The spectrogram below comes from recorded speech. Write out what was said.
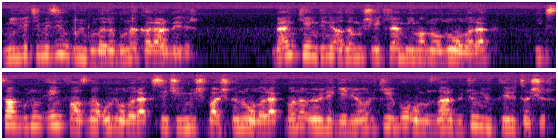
Milletimizin duyguları buna karar verir. Ben kendini adamış Ekrem İmamoğlu olarak, İstanbul'un en fazla oy olarak seçilmiş başkanı olarak bana öyle geliyor ki bu omuzlar bütün yükleri taşır.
